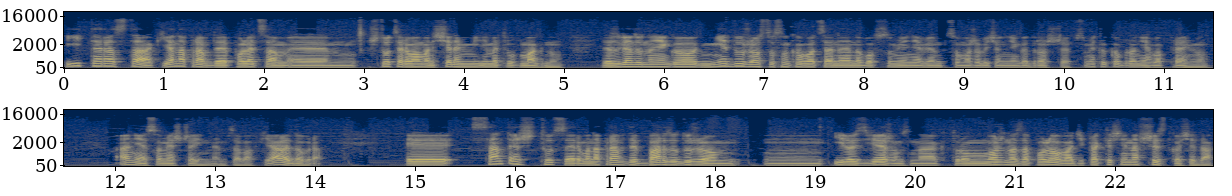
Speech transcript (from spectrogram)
I teraz tak, ja naprawdę polecam ym, sztucer łaman 7 mm Magnum. Ze względu na niego niedużą stosunkowo cenę, no bo w sumie nie wiem, co może być od niego droższe. W sumie tylko bronie chyba premium. A nie, są jeszcze inne zabawki, ale dobra. Yy, sam ten sztucer ma naprawdę bardzo dużą mm, ilość zwierząt, na którą można zapolować i praktycznie na wszystko się da.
